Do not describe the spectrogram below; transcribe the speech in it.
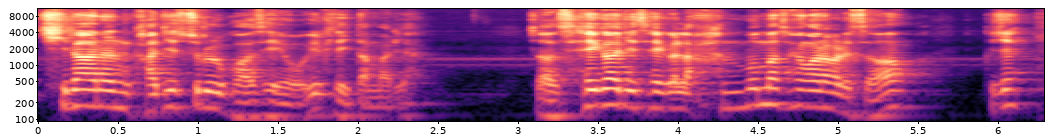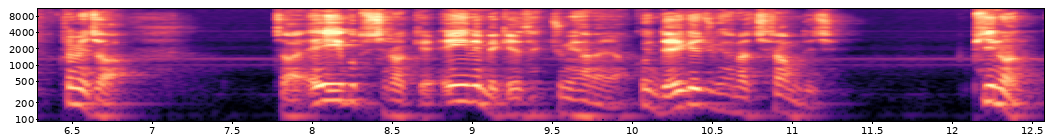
칠하는 가지 수를 구하세요. 이렇게 돼 있단 말이야. 자, 세 가지 색을 한 번만 사용하라 그랬어. 그제? 그러면 자, 자, A부터 칠할게. A는 몇 개 색 중에 하나야. 그럼 네 개 중에 하나 칠하면 되지. B는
